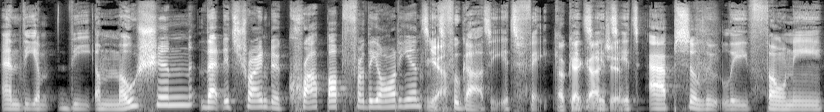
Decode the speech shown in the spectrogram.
and the um, the emotion that it's trying to crop up for the audience, Yeah. it's fugazi. It's fake. Okay, it's, It's, gotcha. it's absolutely phony.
